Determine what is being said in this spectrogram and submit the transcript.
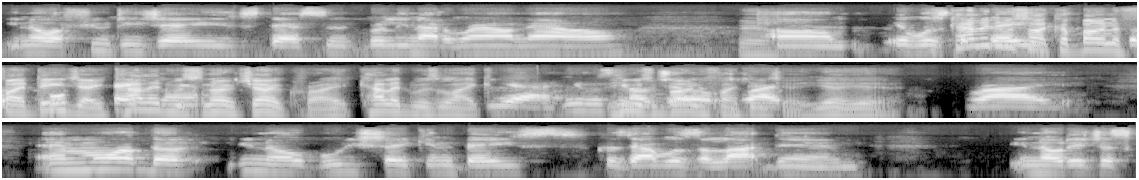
you know, a few DJs that's really not around now. Yeah. Um, it was Khaled was like a bona fide DJ. Khaled was no joke, right? Khaled was like Yeah, he was. he no was a bona fide right, DJ. Yeah, yeah. Right, and more of the you know booty shaking bass because that was a lot then. You know, they just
